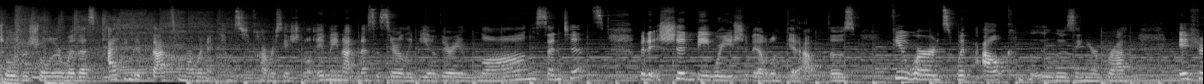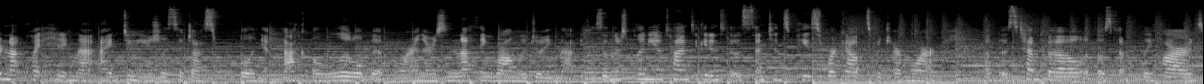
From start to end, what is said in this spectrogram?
shoulder to shoulder with us. I think that that's more when it comes to conversational. It may not necessarily be a very long sentence, but it should be where you should be able to get out those few words without completely losing your breath. If you're not quite hitting that, I do usually suggest pulling it back a little bit more. And there's nothing wrong with doing that because then there's plenty of time to get into those sentence paced workouts, which are more of those tempo, those comfortably hards,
